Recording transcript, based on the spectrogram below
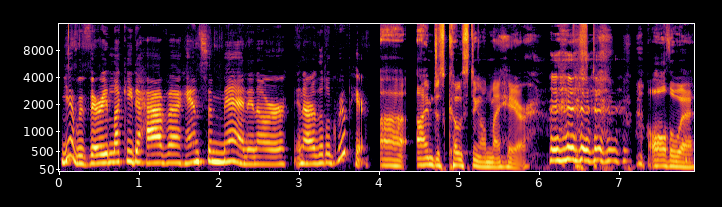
yeah, we're very lucky to have a handsome man in our in our little group here. Uh, I'm just coasting on my hair all the way.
